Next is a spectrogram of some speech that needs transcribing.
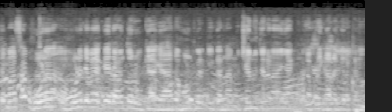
ਤੇ ਮਾਨ ਸਾਹਿਬ, ਹੁਣ ਹੁਣ ਜਿਵੇਂ ਅੱਗੇ ਜਾਣ ਤੋਂ ਰੋਕਿਆ ਗਿਆ, ਤਾਂ ਹੁਣ ਫਿਰ ਕੀ ਕਰਨਾ? ਪਿੱਛੇ ਨੂੰ ਚੱਲਣਾ ਜਾਂ ਆਪਣੀ ਗੱਲ ਅੱਗੇ ਰੱਖਣੀ?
